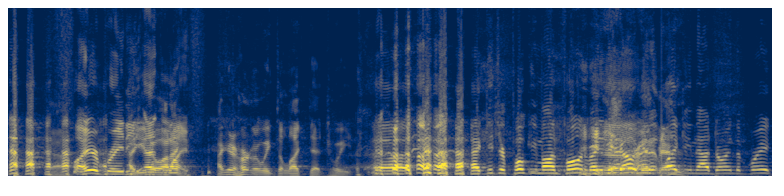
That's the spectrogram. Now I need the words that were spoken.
man. fire Brady Uh, you at know what? I, life. I can hardly wait to like that tweet. get your Pokemon phone ready to go. right, Get it man. liking now during the break.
